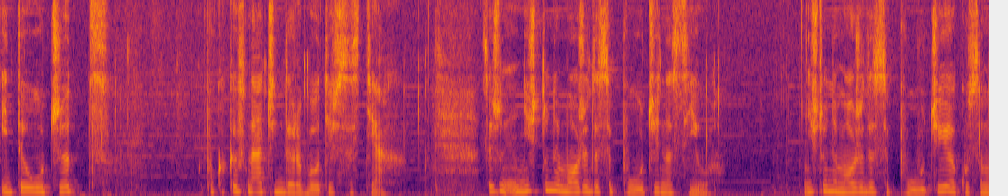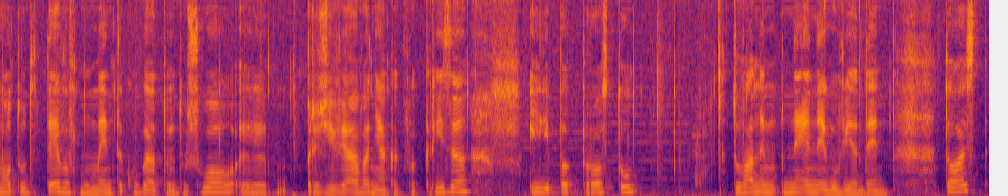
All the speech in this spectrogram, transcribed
и да учат по какъв начин да работиш с тях. Също нищо не може да се получи на сила. нищо не може да се получи, ако самото дете в момента, когато е дошло, е, преживява някаква криза или пък просто това не, не е неговия ден. Тоест,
